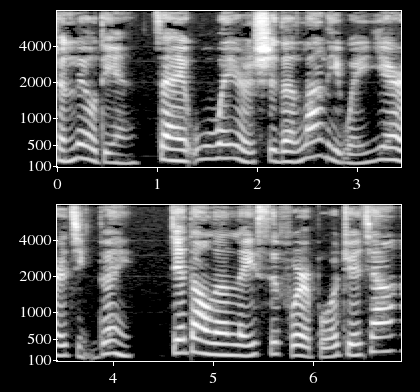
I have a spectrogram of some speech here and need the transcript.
晨六点，在乌威尔市的拉里维耶尔警队接到了雷斯福尔伯爵家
